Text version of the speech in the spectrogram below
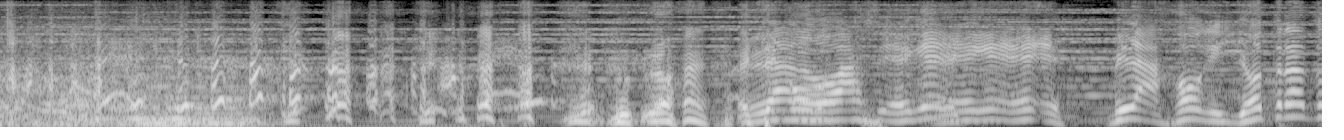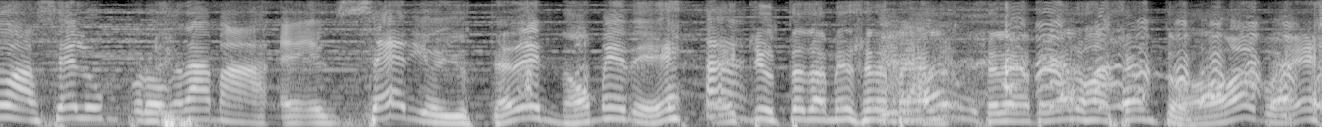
Mira, como- lo hace, es que- es que- es que- mira, Hoggy, yo trato de hacer un programa en serio y ustedes no me dejan. es que usted también se le pegan, se le pegan los acentos. No, pues.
